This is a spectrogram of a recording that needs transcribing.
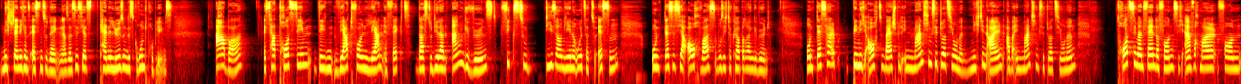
nicht ständig ans Essen zu denken. Also es ist jetzt keine Lösung des Grundproblems. Aber es hat trotzdem den wertvollen Lerneffekt, dass du dir dann angewöhnst, fix zu dieser und jener Uhrzeit zu essen. Und das ist ja auch was, wo sich der Körper dran gewöhnt. Und deshalb bin ich auch zum Beispiel in manchen Situationen, nicht in allen, aber in manchen Situationen trotzdem ein Fan davon, sich einfach mal von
